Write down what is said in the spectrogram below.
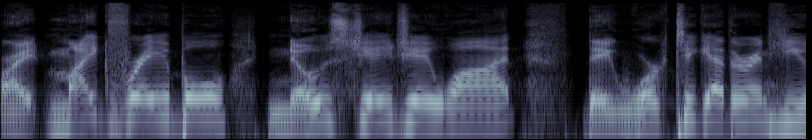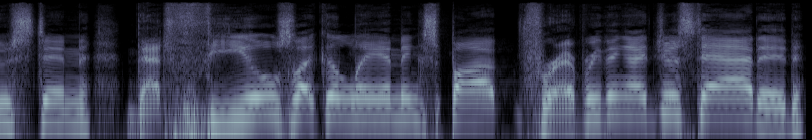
All right, Mike Vrabel knows J.J. Watt. They work together in Houston. That feels like a landing spot for everything I just added.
